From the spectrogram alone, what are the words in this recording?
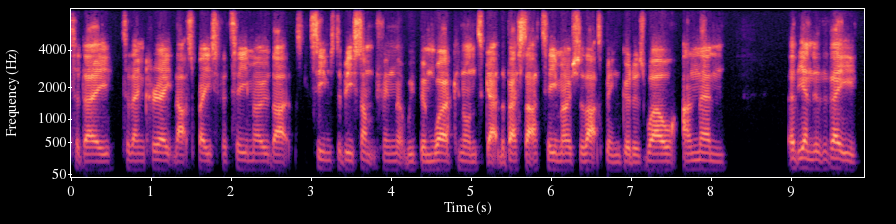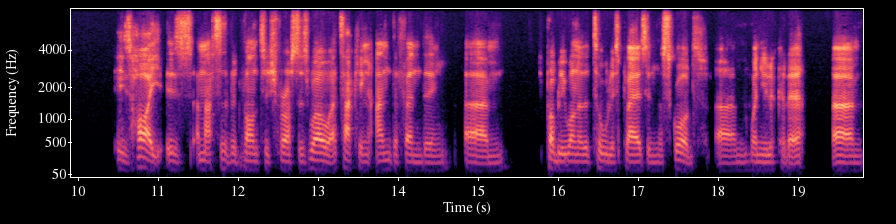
today to then create that space for Timo. That seems to be something that we've been working on to get the best out of Timo. So that's been good as well. And then at the end of the day, his height is a massive advantage for us as well, attacking and defending. Um, probably one of the tallest players in the squad um, when you look at it. Um,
